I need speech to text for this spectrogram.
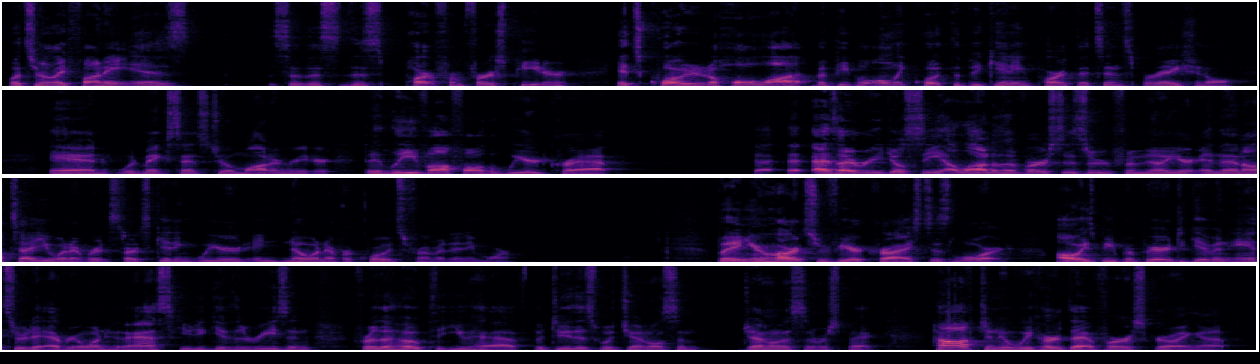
What's really funny is so this this part from First Peter It's quoted a whole lot, but people only quote the beginning part that's inspirational and would make sense to a modern reader. They leave off all the weird crap. As I read, you'll see a lot of the verses are familiar, and then I'll tell you whenever it starts getting weird and no one ever quotes from it anymore. But in your hearts, revere Christ as Lord. Always be prepared to give an answer to everyone who asks you to give the reason for the hope that you have, but do this with gentleness and, respect. How often have we heard that verse growing up?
